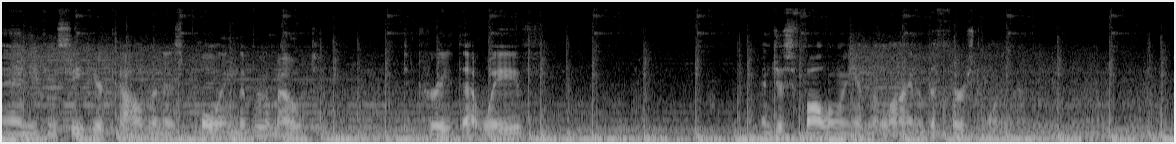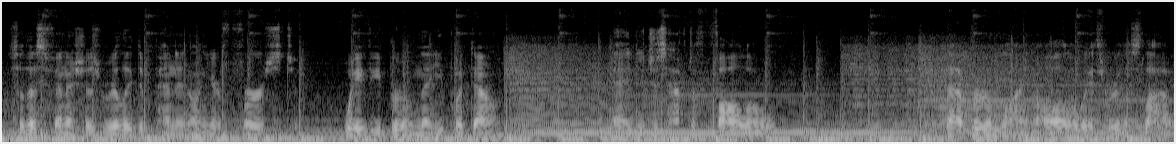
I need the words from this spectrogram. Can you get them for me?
And you can see here Calvin is pulling the broom out to create that wave and just following in the line of the first one. So this finish is really dependent on your first wavy broom that you put down and you just have to follow that broom line all the way through the slab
